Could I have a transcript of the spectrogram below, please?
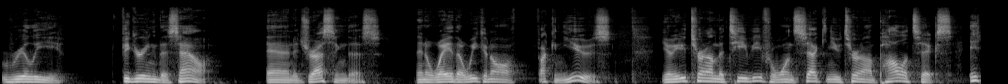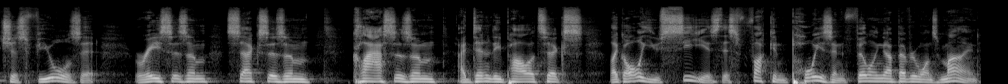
really figuring this out and addressing this in a way that we can all fucking use? You know, you turn on the TV for one second, you turn on politics, it just fuels it. Racism, sexism, classism, identity politics, like all you see is this fucking poison filling up everyone's mind.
